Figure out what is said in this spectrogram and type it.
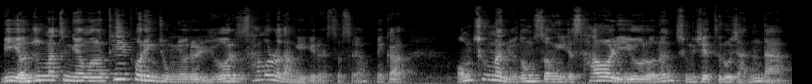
미 연준 같은 경우는 테이퍼링 종료를 6월에서 3월로 당기기로 했었어요. 그러니까 엄청난 유동성이 이제 4월 이후로는 증시에 들어오지 않는다.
